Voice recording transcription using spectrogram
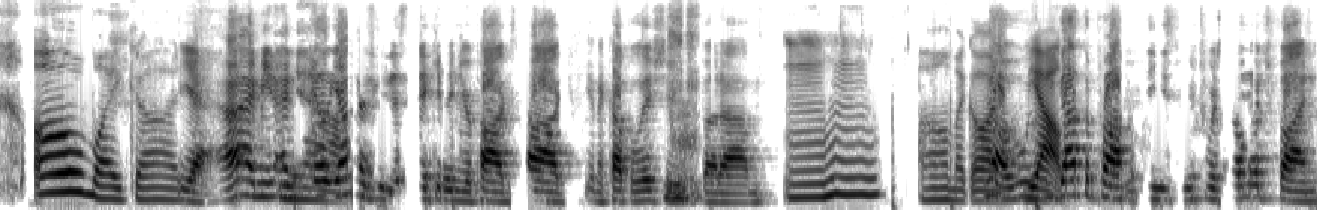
oh my god. Yeah, I I mean, and Yeah. Illyana's going to stick it in your Pog's Pog in a couple issues, but um, hmm Oh my god. No, we, yeah. we got the prophecies, which were so much fun.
